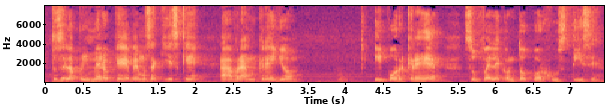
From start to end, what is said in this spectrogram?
Entonces, lo primero que vemos aquí es que Abraham creyó y por creer su fe le contó por justicia.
